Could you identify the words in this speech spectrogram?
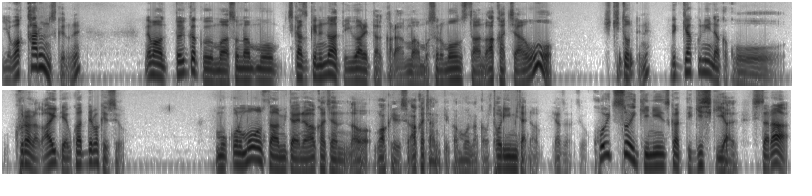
いや、わかるんですけどね。で、まあ、とにかく、まあ、そんなもう、近づけるなって言われたから、まあ、もうそのモンスターの赤ちゃんを、引き取ってね。で、逆になんかこう、クララがアイデア浮かってるわけですよ。もうこのモンスターみたいな赤ちゃんなわけですよ。赤ちゃんっていうかもうなんか鳥みたいなやつなんですよ。こいつを生贄使って儀式やしたら、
